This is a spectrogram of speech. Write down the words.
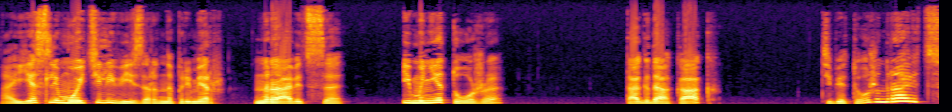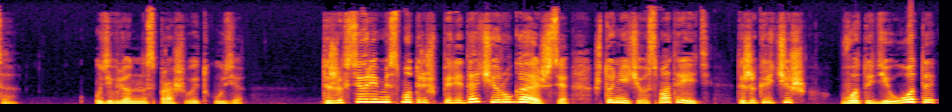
«А если мой телевизор, например, нравится, и мне тоже...» Тогда как? Тебе тоже нравится? Удивленно спрашивает Кузя. Ты же все время смотришь передачи и ругаешься, что нечего смотреть. Ты же кричишь «Вот идиоты!»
